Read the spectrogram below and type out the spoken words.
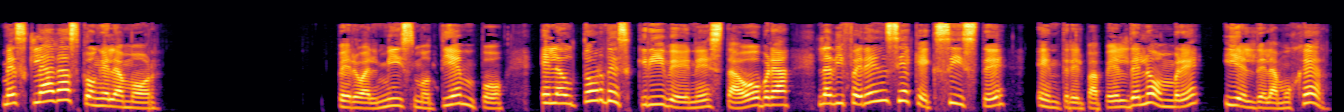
mezcladas con el amor. Pero al mismo tiempo, el autor describe en esta obra la diferencia que existe entre el papel del hombre y el de la mujer.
